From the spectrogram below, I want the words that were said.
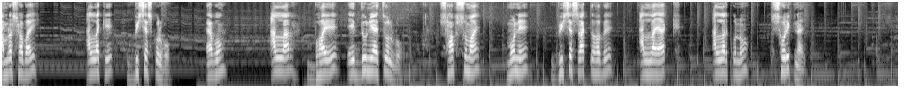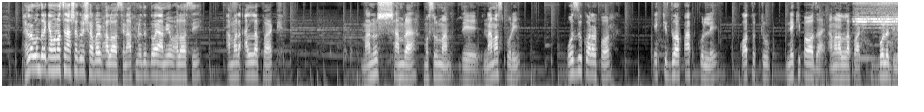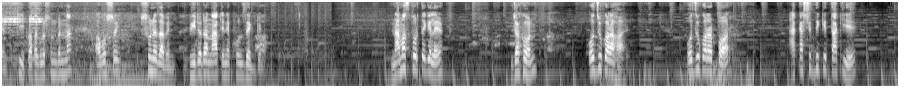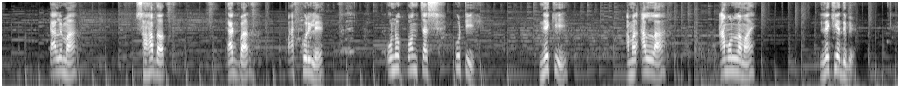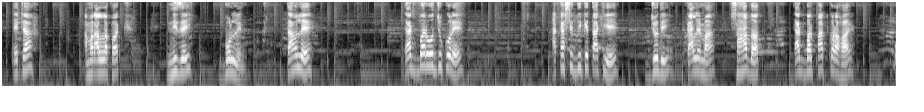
আমরা সবাই আল্লাহকে বিশ্বাস করব এবং আল্লাহর ভয়ে এই দুনিয়ায় চলব। সব সময় মনে বিশ্বাস রাখতে হবে, আল্লাহ এক, আল্লাহর কোনো শরিক নাই। হ্যালো বন্ধুরা, কেমন আছেন? আশা করি সবাই ভালো আছেন। আপনাদের দয় আমিও ভালো আছি। আমার আল্লাহ পাক মানুষ, আমরা মুসলমান যে নামাজ পড়ি অজু করার পর একটি দোয়া পাঠ করলে কতটুক নেকি পাওয়া যায়, আমার আল্লাহ পাক বলে দিলেন। কি, কথাগুলো শুনবেন না? অবশ্যই শুনে যাবেন। ভিডিওটা না টেনে ফুল দেখবেন। নামাজ পড়তে গেলে যখন অজু করা হয়, অজু করার পর আকাশের দিকে তাকিয়ে কালেমা, শাহাদত একবার পাঠ করিলে ঊনপঞ্চাশ কোটি নেকি আমার আল্লাহ আমল নামায় লিখিয়ে দিবে। এটা আমার আল্লাহ পাক নিজেই বললেন। তাহলে একবার অজু করে আকাশের দিকে তাকিয়ে যদি কালেমা শাহাদত একবার পাঠ করা হয়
